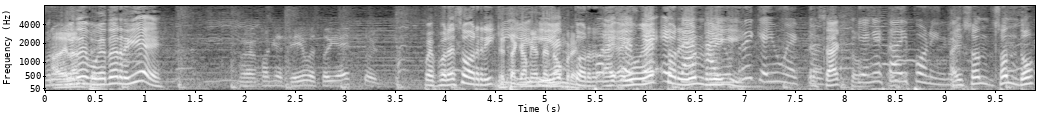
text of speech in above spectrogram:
Héctor. ¿Pero Adelante. ¿Por qué te ríes? No es porque sí, pues soy Héctor. Pues por eso Ricky está cambiando y el nombre. Héctor. Por Hay, eso hay es un que Héctor y está- un Hay un Ricky y un Héctor. Exacto. ¿Quién está disponible? Ahí son, son dos,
